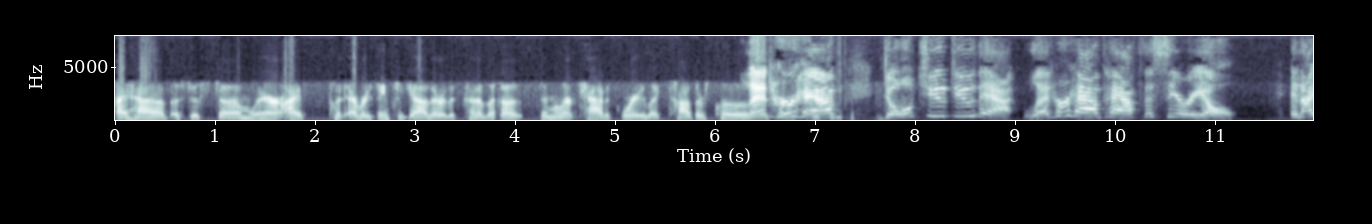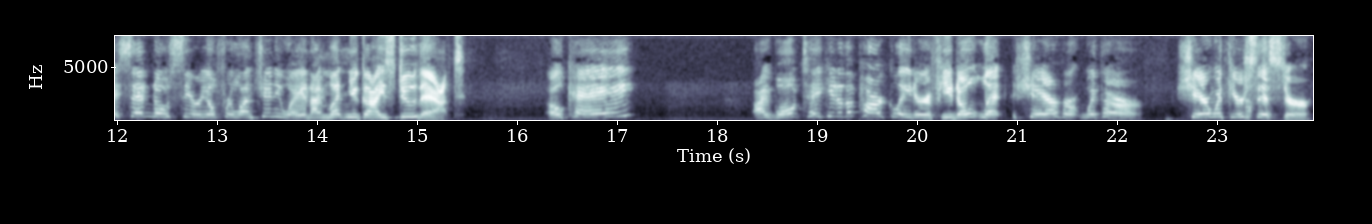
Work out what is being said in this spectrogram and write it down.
I have a system where I put everything together. That's kind of like a similar category, like toddler's clothes. Let her have. Don't you do that. Let her have half the cereal. And I said no cereal for lunch anyway, and I'm letting you guys do that. Okay? I won't take you to the park later if you don't let share her with her. Share with your sister.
